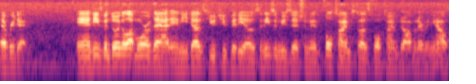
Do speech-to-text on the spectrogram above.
every day." And he's been doing a lot more of that, and he does YouTube videos, and he's a musician and full time does full time job and everything else.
